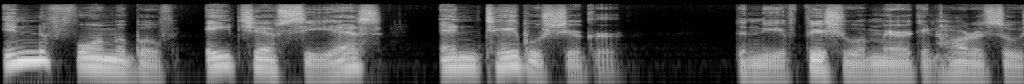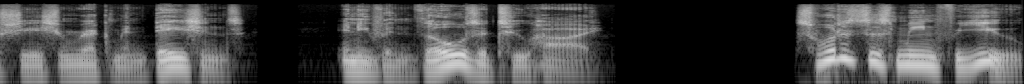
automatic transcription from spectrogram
in the form of both HFCS and table sugar, than the official American Heart Association recommendations, and even those are too high. So, what does this mean for you?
